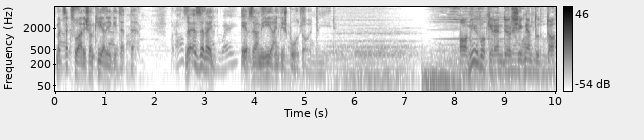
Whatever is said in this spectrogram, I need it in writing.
mert szexuálisan kielégítette. De ezzel egy érzelmi hiányt is pótolt. A Milwaukee rendőrség nem tudta,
